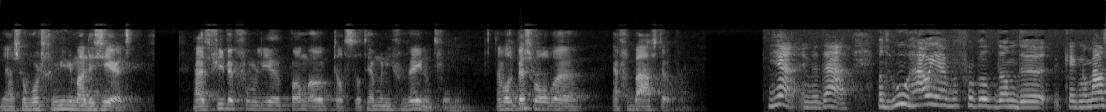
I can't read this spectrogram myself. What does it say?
ja, zo wordt geminimaliseerd. Uit de feedbackformulieren kwam ook dat ze dat helemaal niet vervelend vonden. Daar was ik best wel ja, verbaasd over. Ja, inderdaad. Want hoe hou jij bijvoorbeeld dan de. Kijk, normaal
